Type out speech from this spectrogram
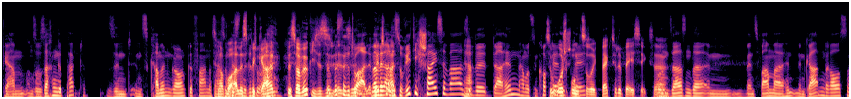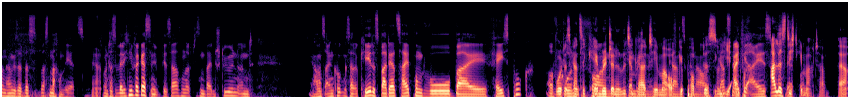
Wir haben unsere Sachen gepackt, sind ins Common Ground gefahren. Das Da, war so wo alles Ritual. begann. Das war wirklich, das So ein bisschen Ritual. Immer wenn Ritual. alles so richtig scheiße war, Ja. sind wir dahin, haben uns einen Cocktail Zum Ursprung bestellt. zurück, back to the basics. Ja. und saßen da, wenn es war, mal hinten im Garten draußen und haben gesagt, was, was machen wir jetzt? Ja. Und das werde ich nie vergessen. Wir saßen auf diesen beiden Stühlen und haben uns angeguckt und gesagt, okay, das war der Zeitpunkt, wo bei Facebook wo das ganze Cambridge Analytica-Thema aufgepoppt genau, ist und die einfach APIs alles dicht wurden. gemacht haben. Ja,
